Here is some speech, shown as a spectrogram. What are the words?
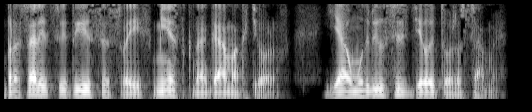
бросали цветы со своих мест к ногам актеров я умудрился сделать то же самое.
